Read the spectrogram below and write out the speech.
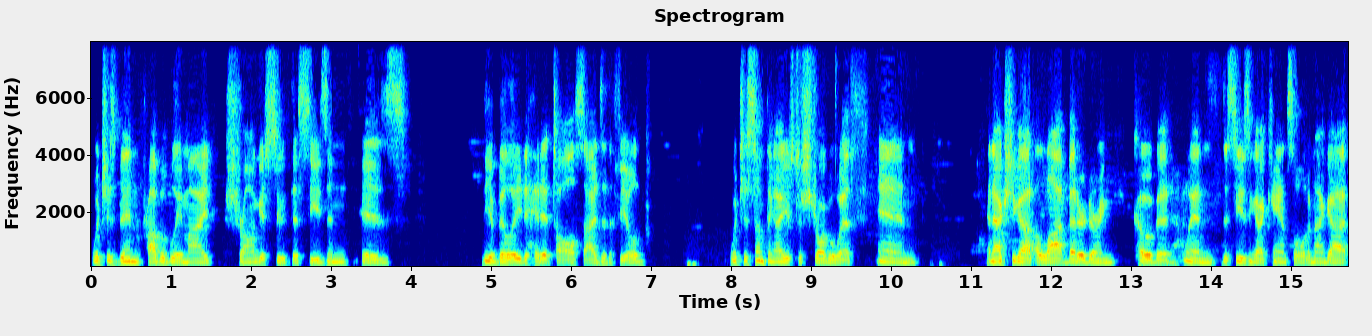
which has been probably my strongest suit this season is the ability to hit it to all sides of the field, which is something I used to struggle with. And it actually got a lot better during COVID when the season got canceled and I got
